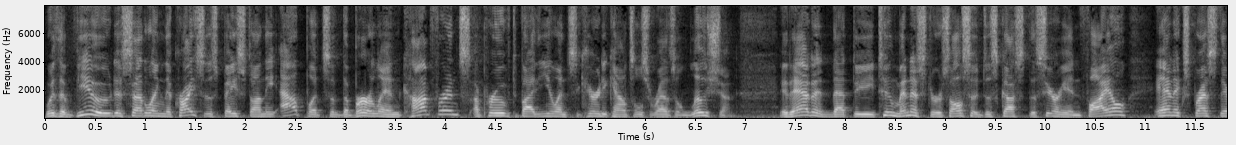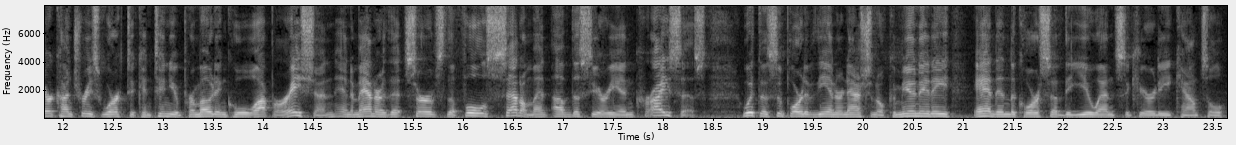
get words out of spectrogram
with a view to settling the crisis based on the outputs of the Berlin Conference approved by the UN Security Council's resolution. It added that the two ministers also discussed the Syrian file and expressed their country's work to continue promoting cooperation in a manner that serves the full settlement of the Syrian crisis, with the support of the international community and in the course of the UN Security Council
